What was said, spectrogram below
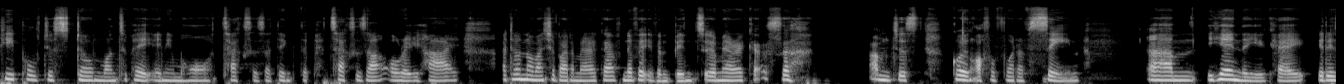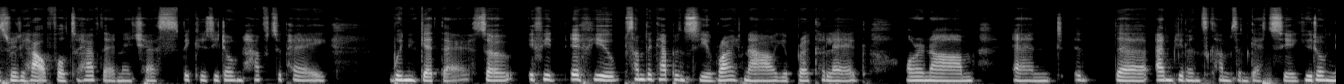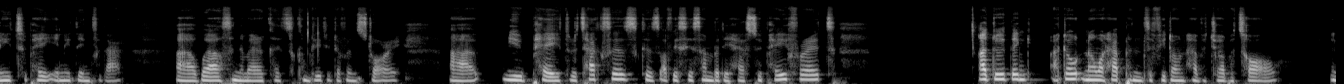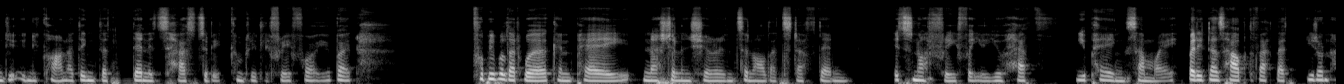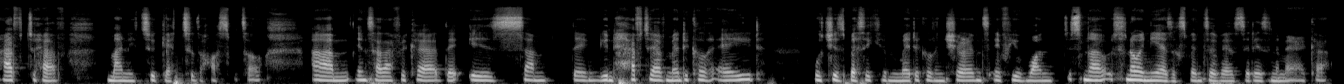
people just don't want to pay any more taxes. I think the taxes are already high. I don't know much about America. I've never even been to America, so I'm just going off of what I've seen. Um, here in the UK, it is really helpful to have the NHS because you don't have to pay when you get there. So if you if you something happens to you right now, you break a leg or an arm, and uh, the ambulance comes and gets you, you don't need to pay anything for that. Uh, whereas in America, it's a completely different story. Uh, you pay through taxes because obviously somebody has to pay for it. I do think I don't know what happens if you don't have a job at all and you, and you can't. I think that then it has to be completely free for you. But for people that work and pay national insurance and all that stuff, then it's not free for you. You have you're paying some way, but it does help the fact that you don't have to have money to get to the hospital. Um, in South Africa, there is something you have to have medical aid, which is basically medical insurance. If you want, it's no, it's nowhere near as expensive as it is in America.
